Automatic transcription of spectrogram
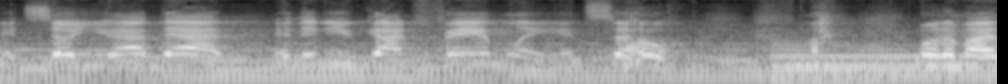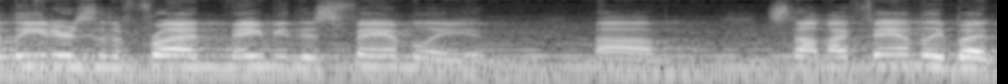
And so you have that and then you've got family and so one of my leaders in the front made me this family and um, it's not my family, but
